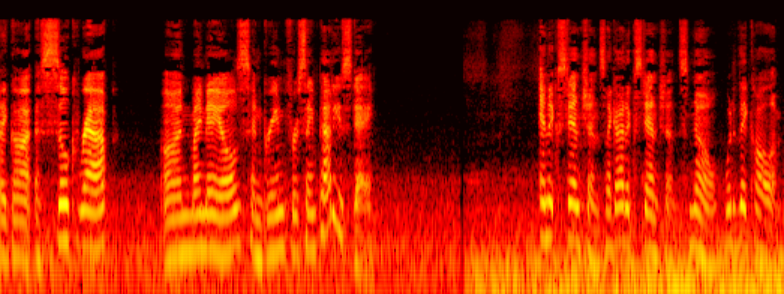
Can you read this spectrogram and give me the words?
I got a silk wrap on my nails and green for St. Patty's Day. And extensions. I got extensions. No, what do they call them?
